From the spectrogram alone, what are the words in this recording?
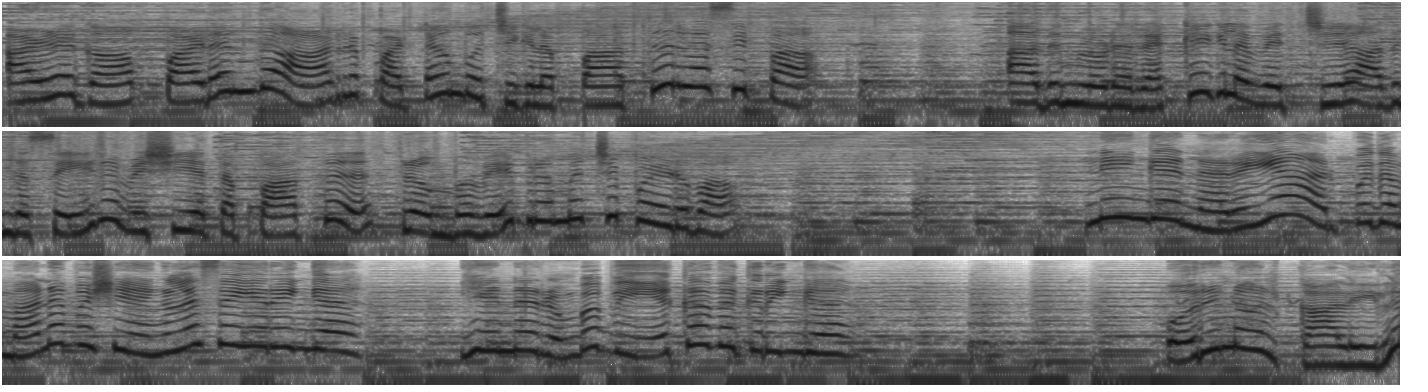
அழகா படர்ந்து ஆடுற பட்டாம்பூச்சிகளை பார்த்து ரசிப்பா. அதுங்களோட ரெக்கைகளை வச்சு அதுங்க செய்யற விஷயத்த பார்த்து ரொம்பவே பிரமிச்சு போயிடுவா. நீங்க நிறைய அற்புதமான விஷயங்களை செய்யறீங்க. என்ன ரொம்ப வியக்க வைக்கிறீங்க. ஒரு நாள் காலையில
